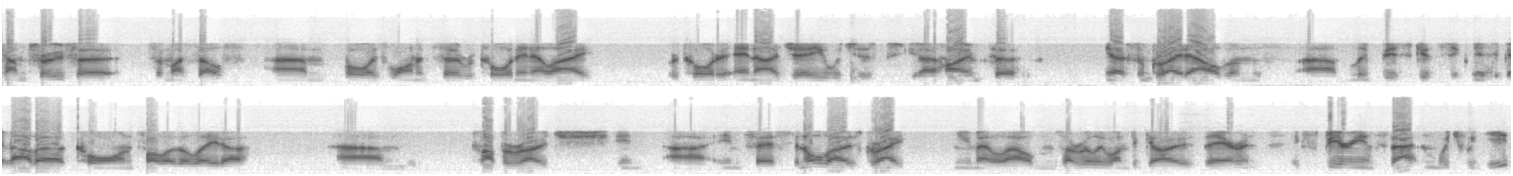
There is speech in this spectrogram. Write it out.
come true for for myself. Um, I've always wanted to record in LA, record at NRG, which is you know home to you know some great albums. Um, Limp Bizkit, Significant Other, Korn, Follow the Leader, um, Papa Roach, in, uh, Infest, and all those great nu metal albums. I really wanted to go there and experience that, and which we did.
